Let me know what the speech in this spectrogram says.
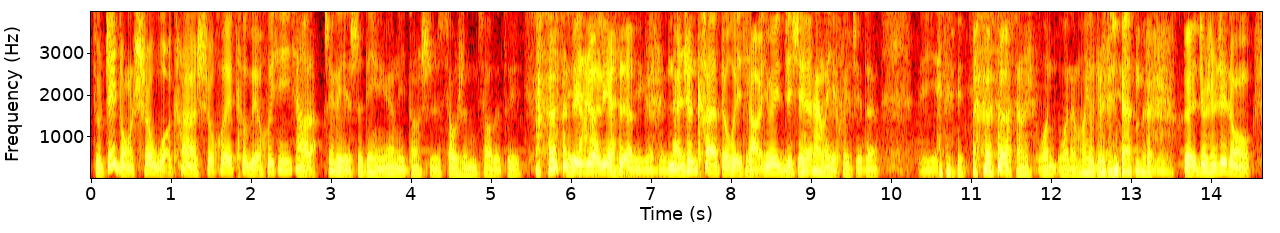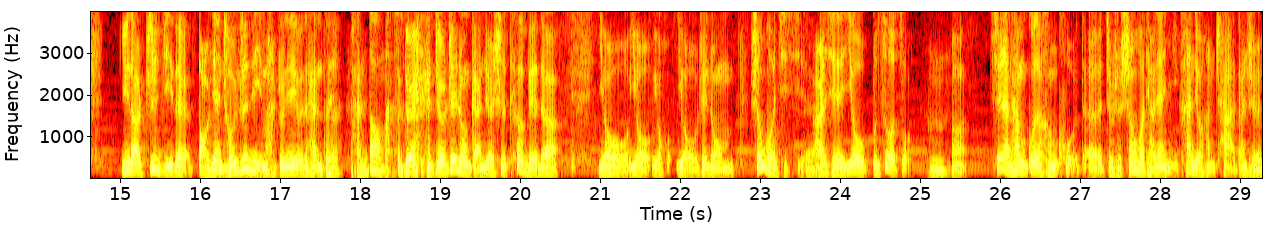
就这种是我看了是会特别会心一笑的。这个也是电影院里当时笑声笑的 最最热烈的一个，男生看了都会笑，因为这些看了也会觉得，哎，好像是我我男朋友就是这样的，对，就是这种。遇到知己的宝剑仇知己嘛，中间有的台词，盘道嘛，对，就这种感觉是特别的，有有有有这种生活气息，而且又不做作，嗯。啊，虽然他们过得很苦的，就是生活条件你看就很差，但是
